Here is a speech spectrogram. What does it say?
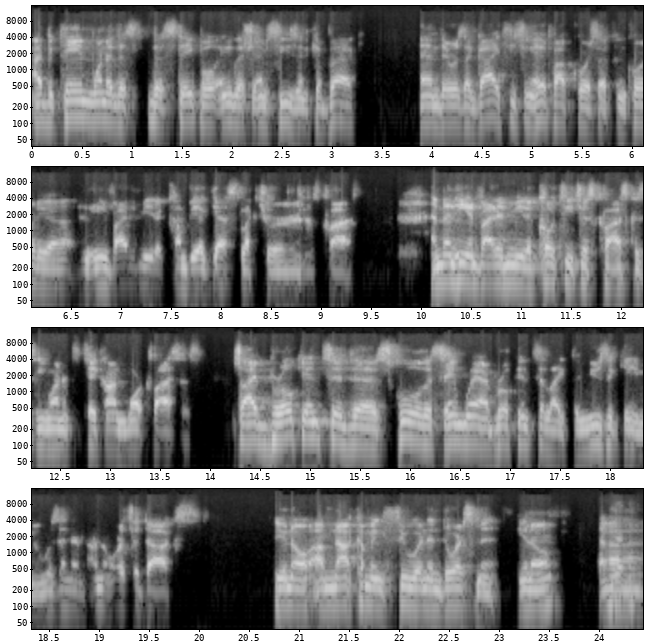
I became one of the, the staple English MCs in Quebec. And there was a guy teaching a hip hop course at Concordia, and he invited me to come be a guest lecturer in his class. And then he invited me to co teach his class because he wanted to take on more classes. So I broke into the school the same way I broke into like the music game. It was an unorthodox, you know, I'm not coming through an endorsement, you know? Um, yeah.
